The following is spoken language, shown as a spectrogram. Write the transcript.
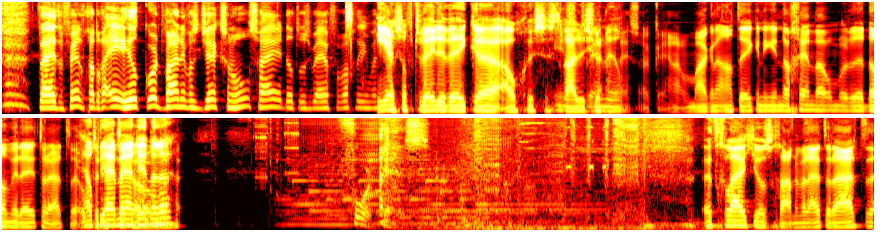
tijd om verder. Hey, heel kort. Wanneer was Jackson Hole? Zei dat was bij je verwachting? Eerste of tweede week uh, augustus traditioneel. Oké, okay, nou, we maken een aantekening in de agenda om er dan weer uiteraard uh, op Help terug jij te me komen. herinneren? Voor kennis. Het geluidje was gegaan, maar uiteraard uh,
